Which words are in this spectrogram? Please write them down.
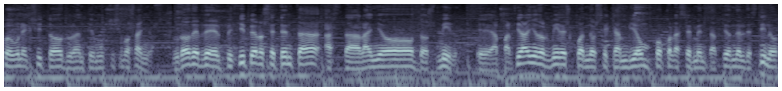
fue un éxito durante muchísimos años. Duró desde el principio de los 70 hasta el año 2000. Eh, a partir del año 2000 es cuando se cambió un poco la segmentación del destino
